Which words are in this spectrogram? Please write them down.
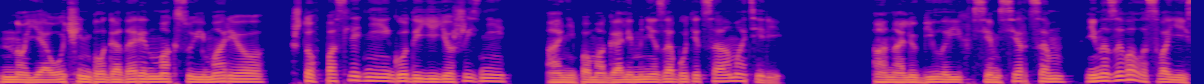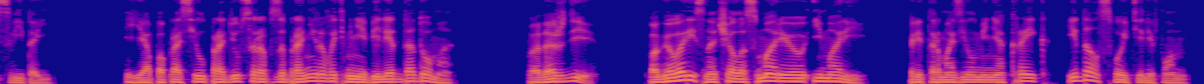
Но я очень благодарен Максу и Марио, что в последние годы ее жизни они помогали мне заботиться о матери. Она любила их всем сердцем и называла своей свитой. Я попросил продюсеров забронировать мне билет до дома. «Подожди, поговори сначала с Марио и Мари», притормозил меня Крейг и дал свой телефон.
